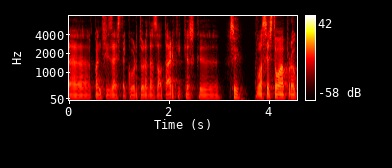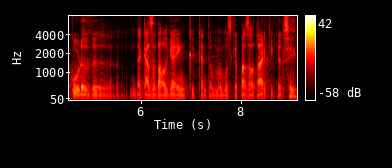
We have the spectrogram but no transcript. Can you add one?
uh, quando fizeste a cobertura das autárquicas que, Sim. que vocês estão à procura de, da casa de alguém que canta uma música para as autárquicas. Sim.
